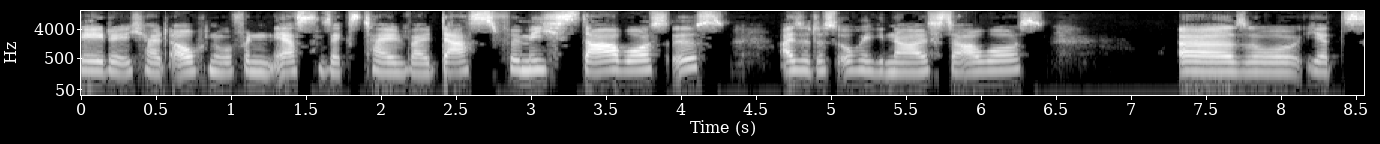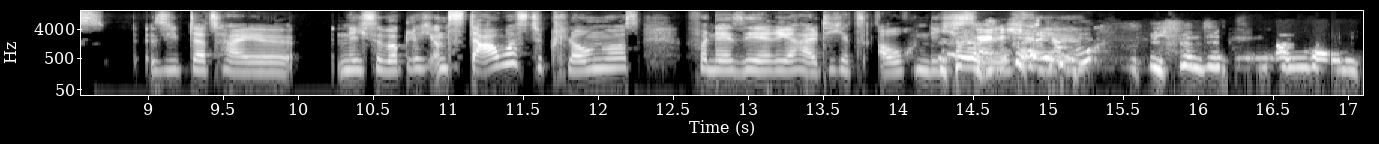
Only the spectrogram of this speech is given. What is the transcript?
rede ich halt auch nur von den ersten sechs Teilen, weil das für mich Star Wars ist. Also das Original Star Wars. Also jetzt siebter Teil nicht so wirklich. Und Star Wars The Clone Wars von der Serie halte ich jetzt auch nicht so viel. Ich finde die so langweilig.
